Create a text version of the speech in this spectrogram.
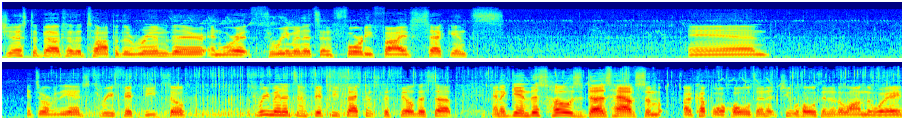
just about to the top of the rim there and we're at 3 minutes and 45 seconds. And it's over the edge 350 so 3 minutes and 50 seconds to fill this up. And again this hose does have some a couple of holes in it two holes in it along the way.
